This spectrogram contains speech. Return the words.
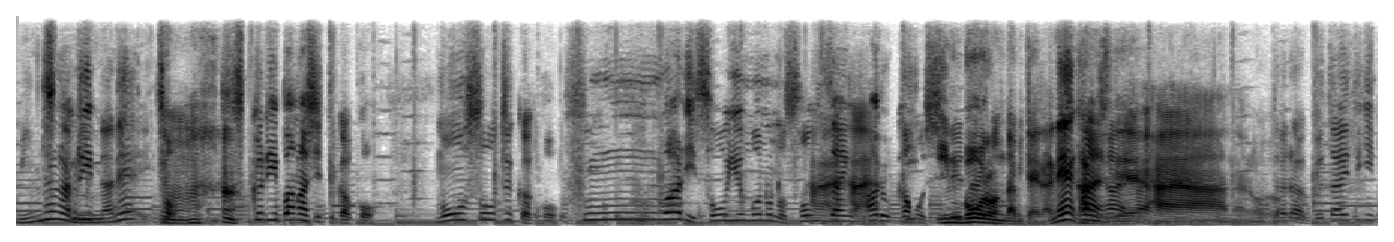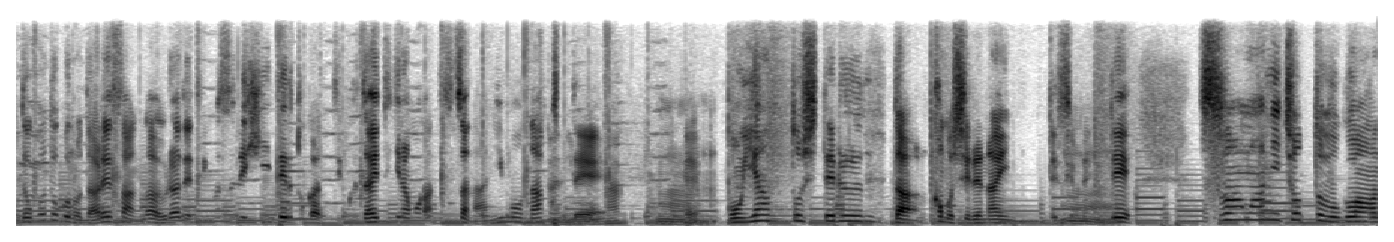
みんながみんなね、そう。ん作り話っていうか、こう、妄想というか、こう、ふんわりそういうものの存在があるかもしれない。陰謀論だみたいなね、感じで。はいなるほど。だから具体的にどこどこの誰さんが裏で手結で引いてるとかっていう具体的なものは実は何もなくて、ぼんやんとしてるんだかもしれないんですよね。うんで、スワマンにちょっと僕は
